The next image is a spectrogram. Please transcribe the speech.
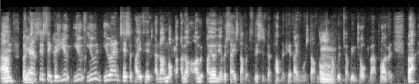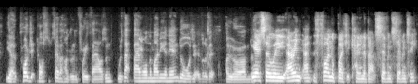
um, but yeah. that's this thing because you you you you anticipated, and I'm not. I, I only ever say stuff. This is the publicly available stuff, not mm. stuff we've been talked about privately. But you know, project cost seven hundred and three thousand. Was that bang on the money in the end, or was it a little bit over or under? Yeah. So we our in, uh, the final budget came in about seven seventy.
